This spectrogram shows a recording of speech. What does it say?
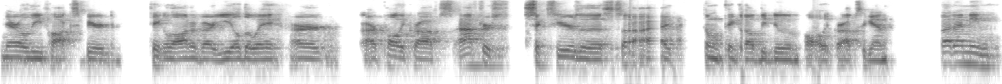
narrow leaf hawksbeard take a lot of our yield away. Our our polycrops. After six years of this, I don't think I'll be doing polycrops again. But I mean,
